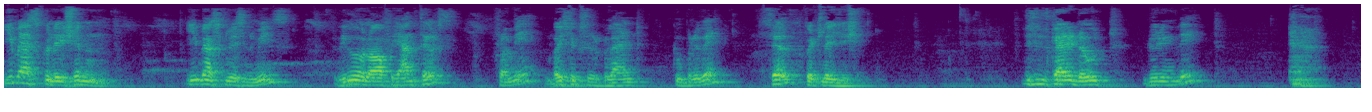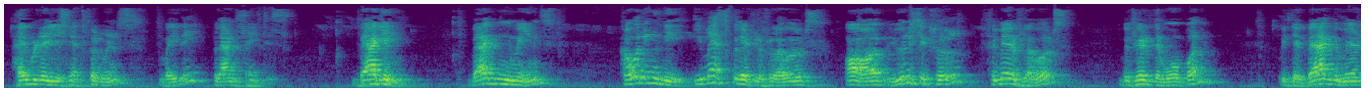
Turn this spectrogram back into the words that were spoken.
Emasculation. Emasculation means removal of anthers from a bisexual plant to prevent self-fertilization. This is carried out during the hybridization experiments by the plant scientists. Bagging. Bagging means covering the emasculated flowers or unisexual female flowers before they open with a bag made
